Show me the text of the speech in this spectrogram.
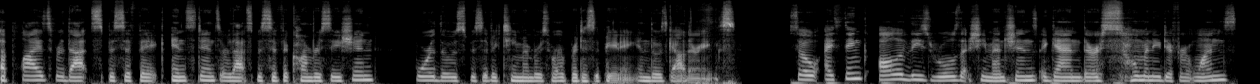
applies for that specific instance or that specific conversation for those specific team members who are participating in those gatherings. So I think all of these rules that she mentions, again, there are so many different ones,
